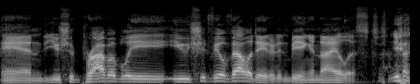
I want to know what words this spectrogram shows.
and you should probably you should feel validated in being a nihilist. um,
